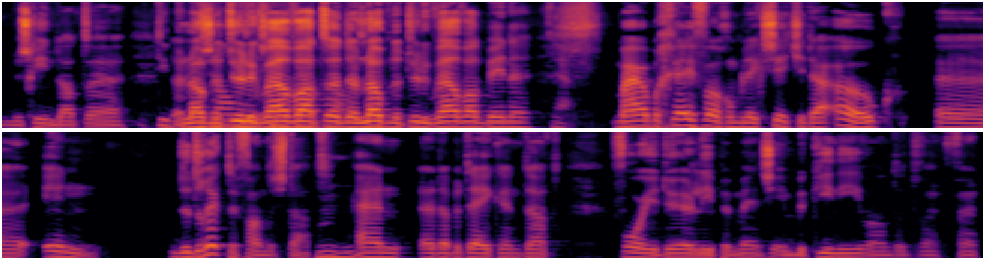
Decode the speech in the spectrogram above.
misschien dat. Uh, er, loopt natuurlijk wel wat, er loopt natuurlijk wel wat binnen. Ja. Maar op een gegeven ogenblik zit je daar ook uh, in de drukte van de stad. Mm -hmm. En uh, dat betekent dat voor je deur liepen mensen in bikini, want het was,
